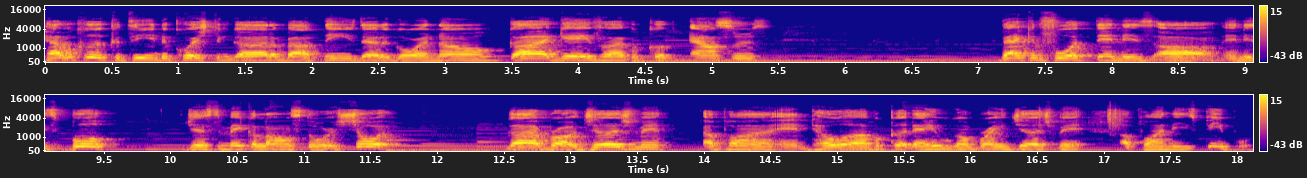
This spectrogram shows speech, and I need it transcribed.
Habakkuk continued to question God about things that are going on. God gave Habakkuk answers back and forth in his uh in his book. Just to make a long story short, God brought judgment upon and told Habakkuk that he was gonna bring judgment upon these people.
